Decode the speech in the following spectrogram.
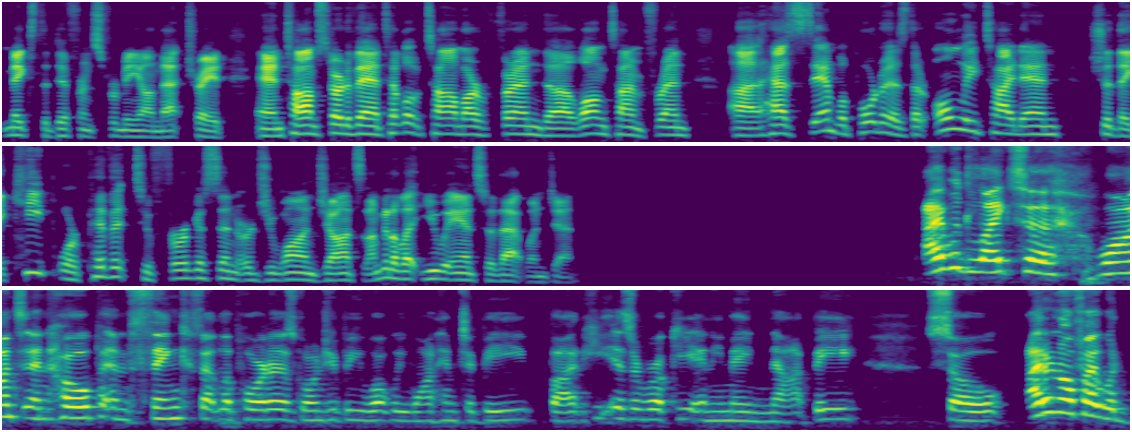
makes the difference for me on that trade. And Tom Sturdivant, hello, Tom, our friend, uh, longtime friend, uh, has Sam LaPorta as their only tight end. Should they keep or pivot to Ferguson or Juwan Johnson? I'm going to let you answer that one, Jen. I would like to want and hope and think that LaPorta is going to be what we want him to be, but he is a rookie and he may not be. So I don't know if I would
